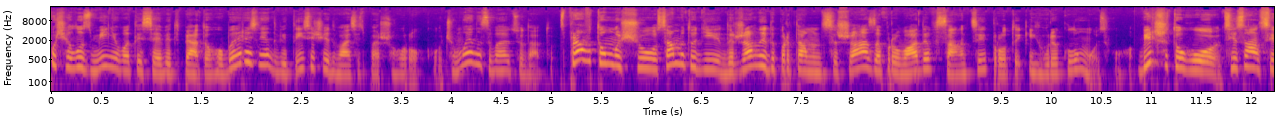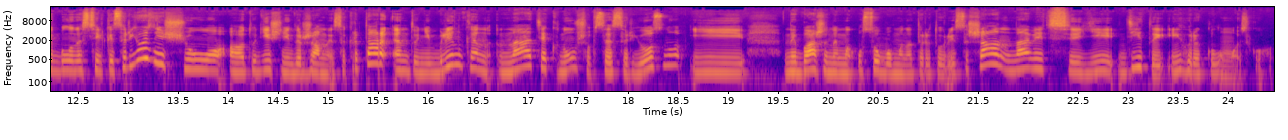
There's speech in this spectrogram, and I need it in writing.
почало змінюватися від 5 березня 2021 року. Чому я називаю цю дату? Справа в тому, що саме тоді Державний департамент США запровадив санкції проти Ігоря Коломойського. Більше того, ці санкції були настільки серйозні, що тодішній державний секретар Ентоні Блінкен натякнув, що все серйозно і небажаними особами на території США навіть є діти Ігоря Коломойського.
